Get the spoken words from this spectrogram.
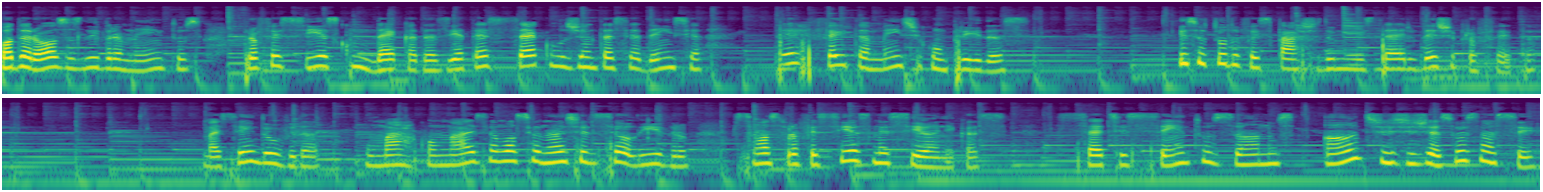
poderosos livramentos, profecias com décadas e até séculos de antecedência perfeitamente cumpridas. Isso tudo fez parte do ministério deste profeta. Mas sem dúvida, o marco mais emocionante de seu livro são as profecias messiânicas 700 anos antes de Jesus nascer.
